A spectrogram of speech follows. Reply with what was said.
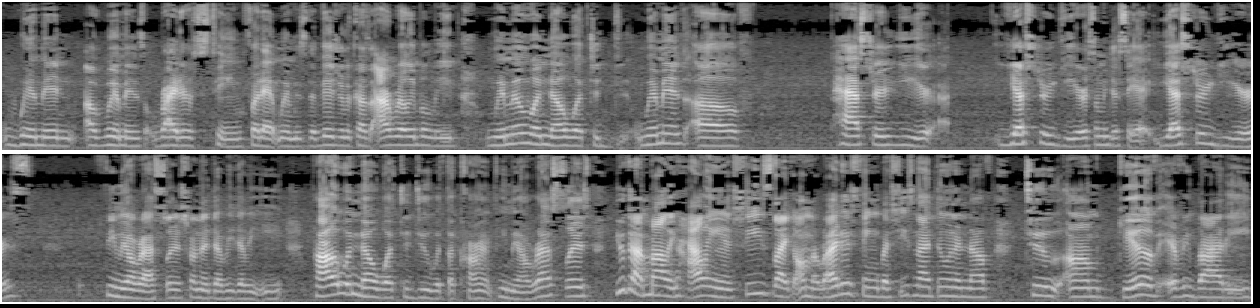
women, a women's writers team for that women's division because I really believe women would know what to do. Women of past year, yesteryears, let me just say it, yesteryears, female wrestlers from the WWE probably would know what to do with the current female wrestlers. You got Molly Holly and she's like on the writers thing, but she's not doing enough to um, give everybody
